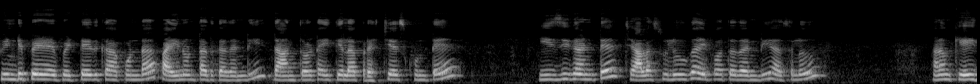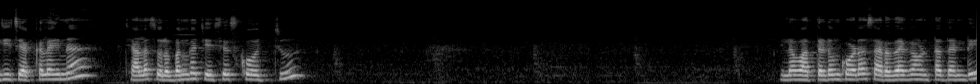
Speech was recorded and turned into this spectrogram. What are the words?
పిండి పెట్టేది కాకుండా పైన ఉంటుంది కదండి. దాంతో అయితే ఇలా ప్రెస్ చేసుకుంటే ఈజీగా అంటే చాలా సులువుగా అయిపోతుందండి అసలు. మనం కేజీ చెక్కలైనా చాలా సులభంగా చేసేసుకోవచ్చు. ఇలా వత్తడం కూడా సరదాగా ఉంటుందండి.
